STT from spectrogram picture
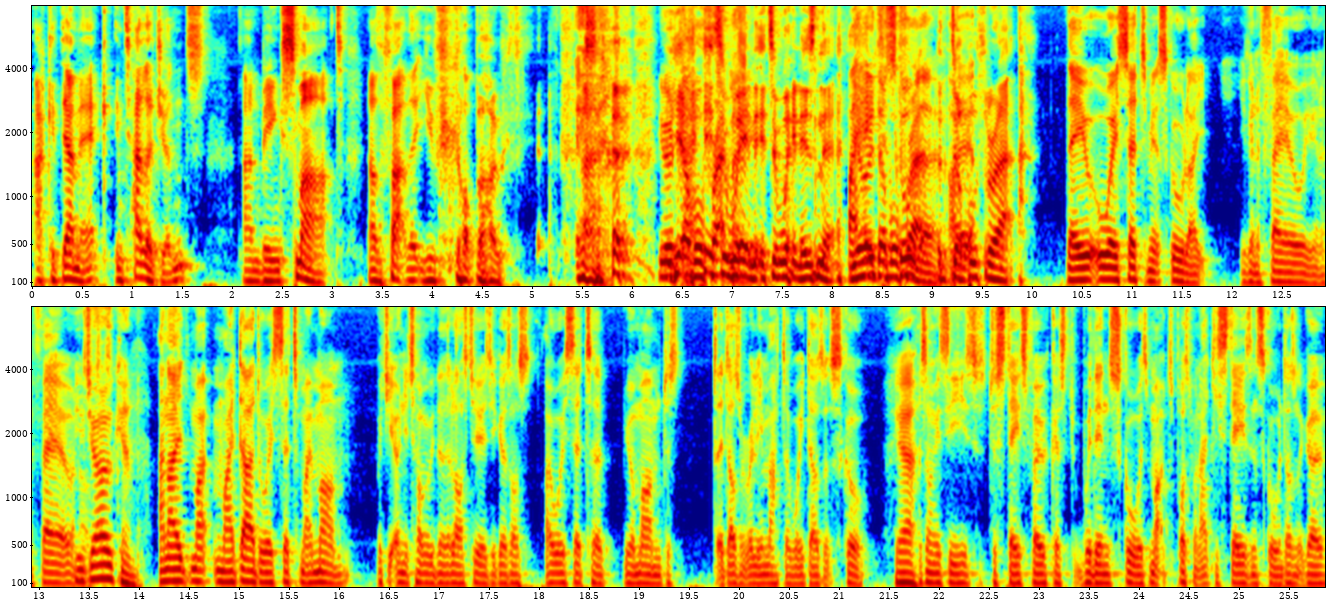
academic intelligence and being smart. Now, the fact that you've got both, You're a yeah, double it's threat. a mate. win. It's a win, isn't it? I You're a double school threat. though. a double I- threat. they always said to me at school like you're gonna fail you're gonna fail and, You're I was- joking. and I my, my dad always said to my mum which he only told me within the last two years he goes I, was, I always said to your mum just it doesn't really matter what he does at school. Yeah. As long as he just stays focused within school as much as possible and actually stays in school and doesn't go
